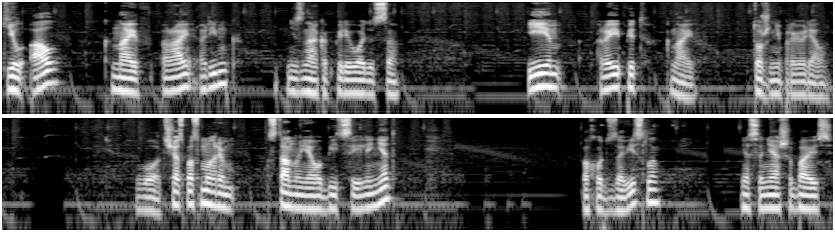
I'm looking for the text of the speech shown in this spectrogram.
Kill All, Knife Ring, не знаю, как переводится. И Rapid Knife. Тоже не проверял. Вот. Сейчас посмотрим, стану я убийцей или нет. Походу зависло. Если не ошибаюсь.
